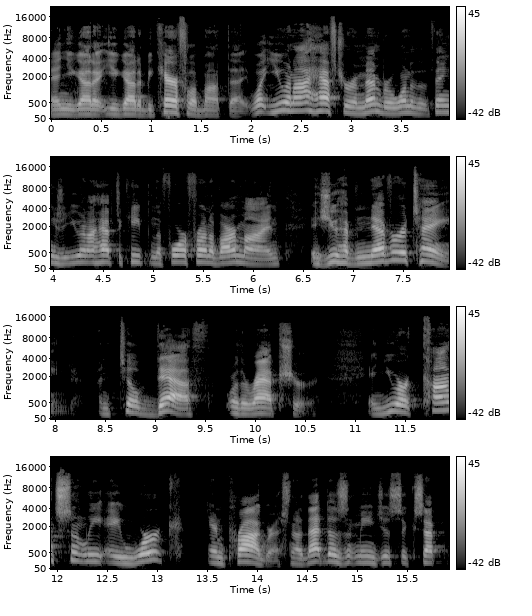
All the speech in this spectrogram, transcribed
And you gotta you gotta be careful about that. What you and I have to remember, one of the things that you and I have to keep in the forefront of our mind is you have never attained until death or the rapture. And you are constantly a work in progress. Now that doesn't mean just accept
